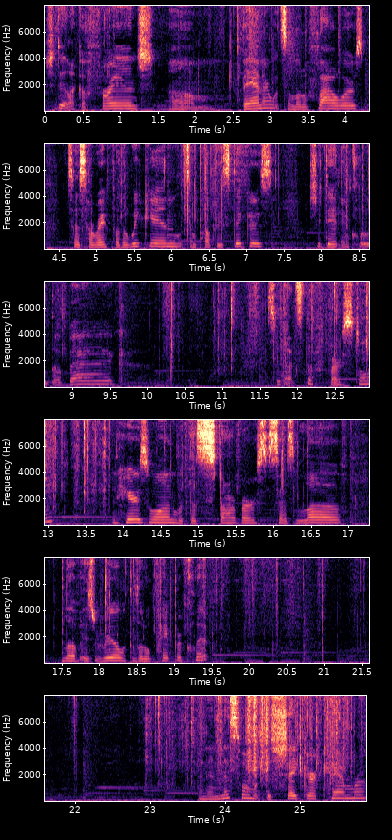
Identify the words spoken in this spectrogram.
She did like a fringe um, banner with some little flowers. Says hooray for the weekend with some puffy stickers. She did include the bag. So that's the first one. And here's one with the starburst. It says love. Love is real with a little paper clip. And then this one with the shaker camera.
